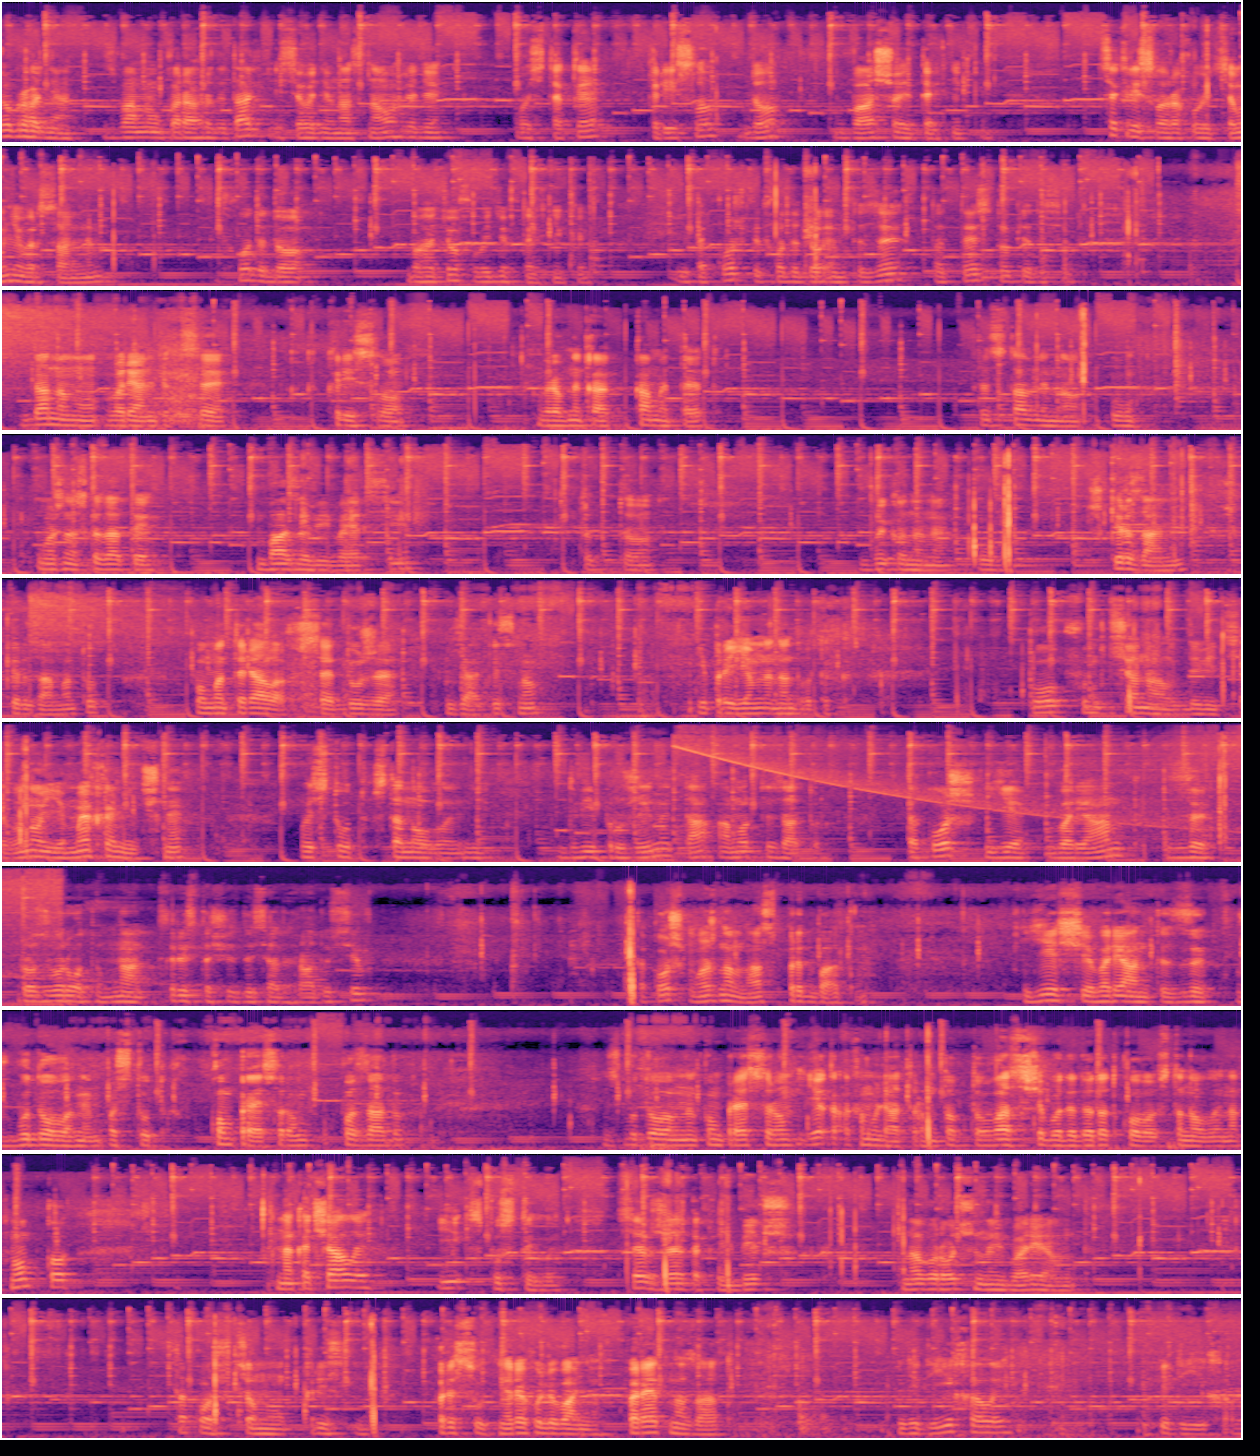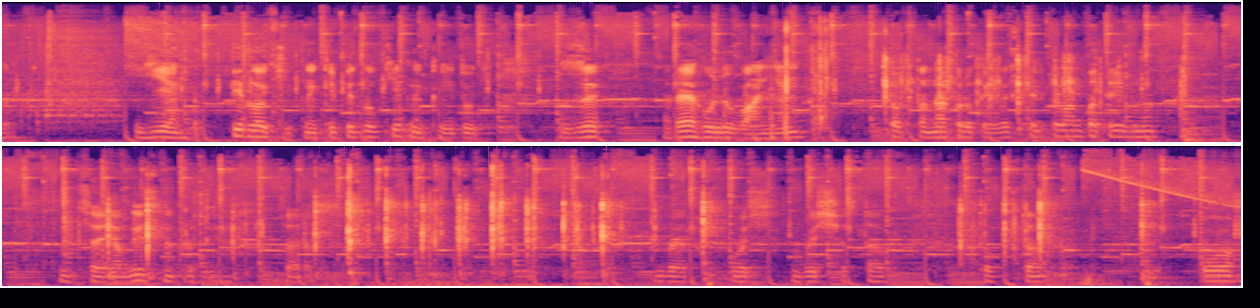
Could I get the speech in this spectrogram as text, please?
Доброго дня! З вами Украгродеталь і сьогодні в нас на огляді ось таке крісло до вашої техніки. Це крісло рахується універсальним, підходить до багатьох видів техніки. І також підходить до МТЗ та Т-150. В даному варіанті це крісло виробника Каметет. Представлено у, можна сказати, базовій версії, тобто виконане у шкірзамі, шкірзама тут. По матеріалах все дуже якісно і приємне на дотик. По функціоналу, дивіться, воно є механічне. Ось тут встановлені дві пружини та амортизатор. Також є варіант з розворотом на 360 градусів також можна в нас придбати. Є ще варіанти з вбудованим ось тут компресором позаду. З вбудованим компресором і акумулятором. Тобто у вас ще буде додатково встановлена кнопка. Накачали і спустили. Це вже такий більш наворочений варіант. Також в цьому кріслі присутнє регулювання вперед-назад. Від'їхали, під'їхали. Є підлокітники. Підлокітники йдуть з регулюванням. Тобто накрутили, скільки вам потрібно. Це я вниз накрутив. Зараз. Вверх ось вище став. Тобто по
